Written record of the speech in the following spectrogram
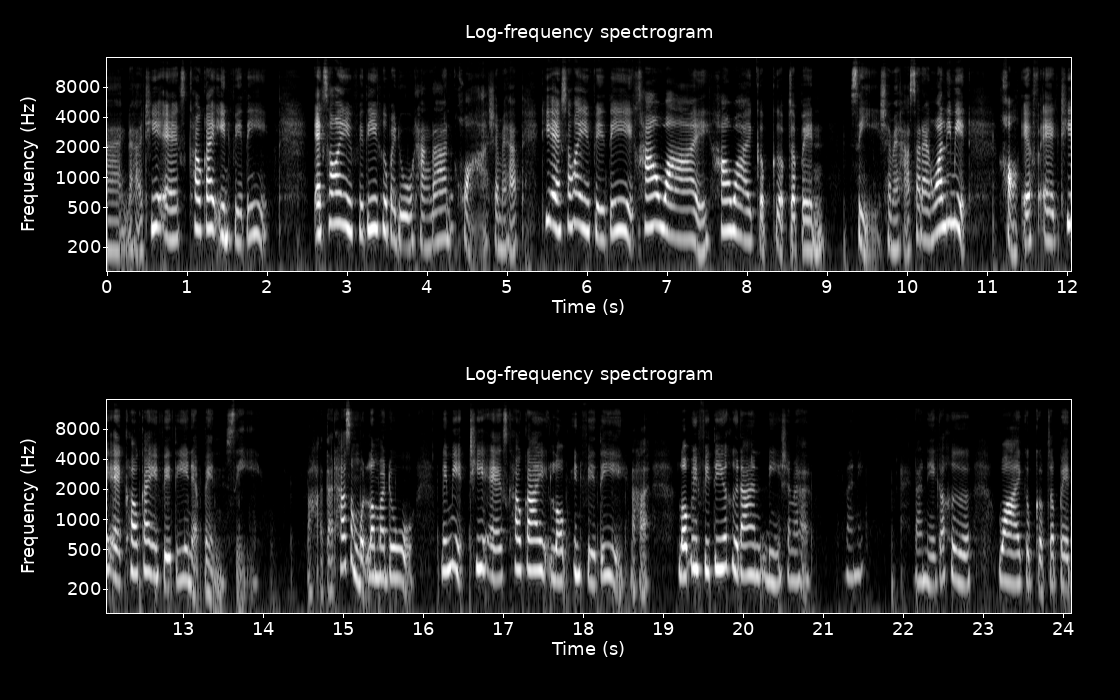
มากๆ นะคะ ที่ x เข้าใกล้ infinity x เข้าใกล้ infinity คือไปดูทางด้านขวาใช่ไหมคะ ที่ x เข้าใกล้ infinity ค่า y ค่า y เกือบเกือบจะเป็น 4 ใช่ไหมคะ แสดงว่าลิมิตของ f(x) ที่ x เข้าใกล้ infinity เนี่ยเป็น 4 นะคะแต่ถ้าสมมติเรามาดูลิมิตที่ x เข้าใกล้ลบ infinity นะคะลบ infinity ก็คือด้านนี้ใช่ไหมคะด้านนี้ด้านนี้ก็คือ y เกือบเกือบจะเป็น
